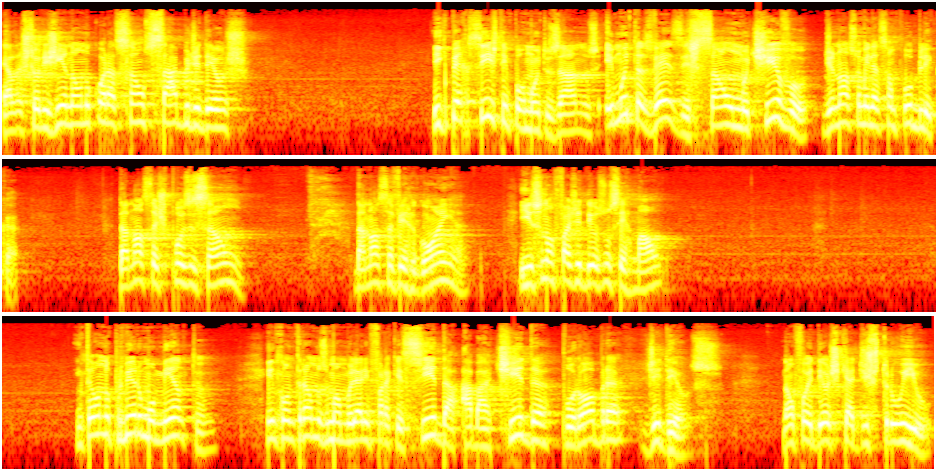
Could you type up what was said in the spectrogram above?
Elas se originam no coração sábio de Deus e que persistem por muitos anos e muitas vezes são um motivo de nossa humilhação pública, da nossa exposição, da nossa vergonha. E isso não faz de Deus um ser mau. Então, no primeiro momento, encontramos uma mulher enfraquecida, abatida por obra de Deus. Não foi Deus que a destruiu,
